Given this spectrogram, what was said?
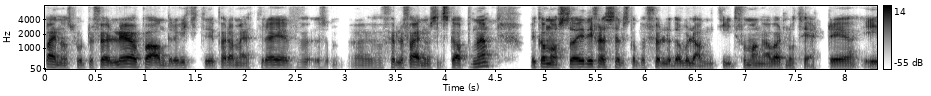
på eiendomsportefølje og på andre viktige parametere å følge for eiendomsselskapene. Vi kan også i de fleste selskaper følge det over lang tid, for mange har vært notert i, i,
